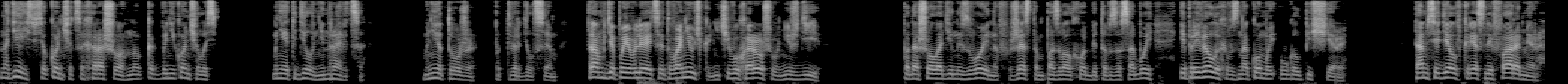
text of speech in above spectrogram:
Надеюсь, все кончится хорошо, но как бы ни кончилось, мне это дело не нравится. — Мне тоже, — подтвердил Сэм. — Там, где появляется эта вонючка, ничего хорошего не жди. Подошел один из воинов, жестом позвал хоббитов за собой и привел их в знакомый угол пещеры. Там сидел в кресле Фарамир,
